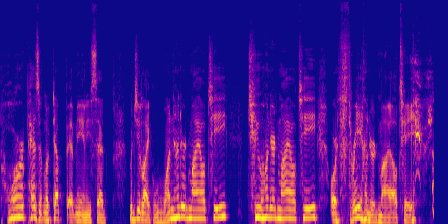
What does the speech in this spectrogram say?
poor peasant looked up at me and he said, Would you like 100 mile tea, 200 mile tea, or 300 mile tea?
